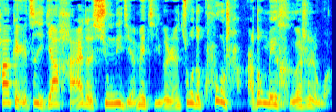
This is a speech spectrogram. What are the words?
他给自己家孩子兄弟姐妹几个人做的裤衩都没合适过，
